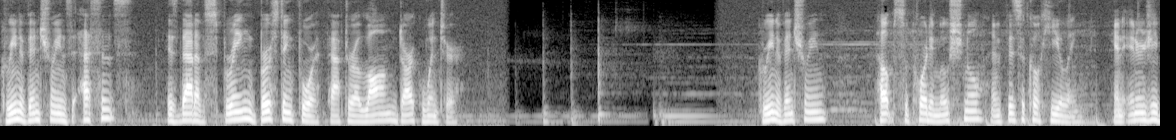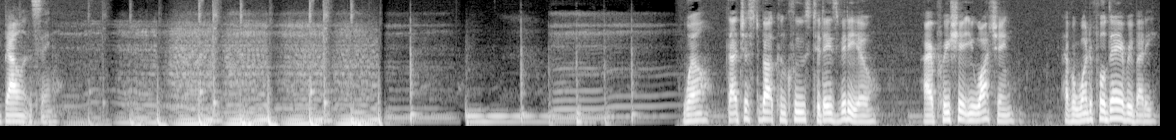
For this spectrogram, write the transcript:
Green aventurine's essence is that of spring bursting forth after a long, dark winter. Green aventurine helps support emotional and physical healing and energy balancing. Well, that just about concludes today's video. I appreciate you watching. Have a wonderful day, everybody.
